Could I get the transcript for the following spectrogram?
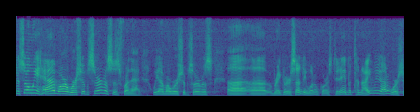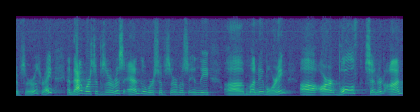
And so we have our worship services for that. We have our worship service, uh, uh, regular Sunday one, of course, today, but tonight we got a worship service, right? And that worship service and the worship service in the uh, Monday morning uh, are both centered on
